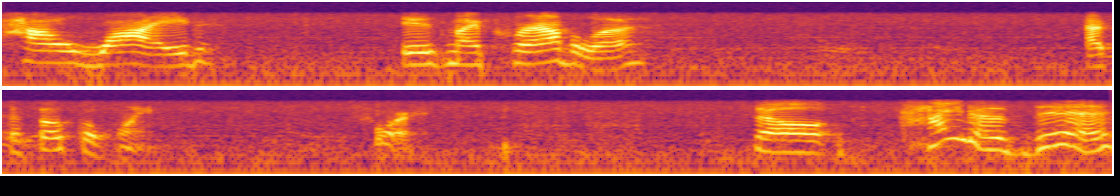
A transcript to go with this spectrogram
how wide is my parabola at the focal point? 4. So kind of this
